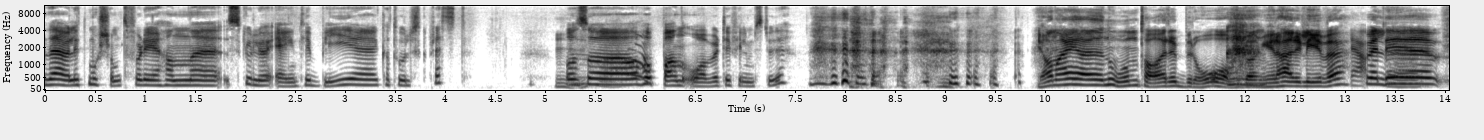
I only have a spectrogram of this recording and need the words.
Det er jo litt morsomt, fordi han eh, skulle jo egentlig bli eh, katolsk prest. Mhm. Og så hoppa han over til filmstudiet. Ja, nei, eh, noen tar brå overganger her i livet. Veldig, uh.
